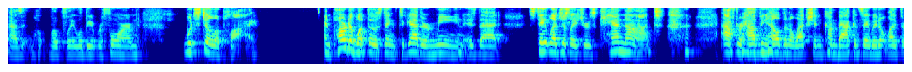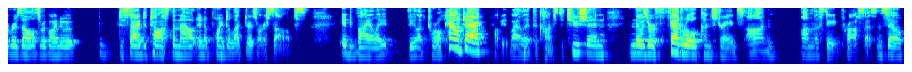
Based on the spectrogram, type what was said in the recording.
as it hopefully will be reformed, would still apply. And part of what those things together mean is that state legislatures cannot, after having held an election, come back and say, we don't like the results, we're going to decide to toss them out and appoint electors ourselves. It violate the Electoral Count Act, probably violate the Constitution, and those are federal constraints on, on the state process. And so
